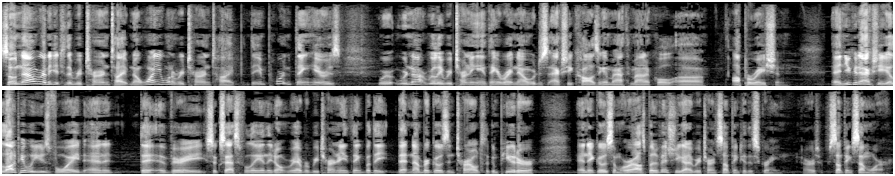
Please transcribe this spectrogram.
So now we're going to get to the return type. Now, why do you want a return type? The important thing here is we're, we're not really returning anything right now. We're just actually causing a mathematical uh, operation. And you can actually, a lot of people use void and it, they, uh, very successfully, and they don't ever return anything, but they, that number goes internal to the computer and it goes somewhere else, but eventually you got to return something to the screen or something somewhere.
